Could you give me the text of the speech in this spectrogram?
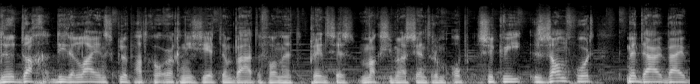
de dag die de Lions Club had georganiseerd... ten bate van het Prinses Maxima Centrum op circuit Zandvoort... met daarbij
